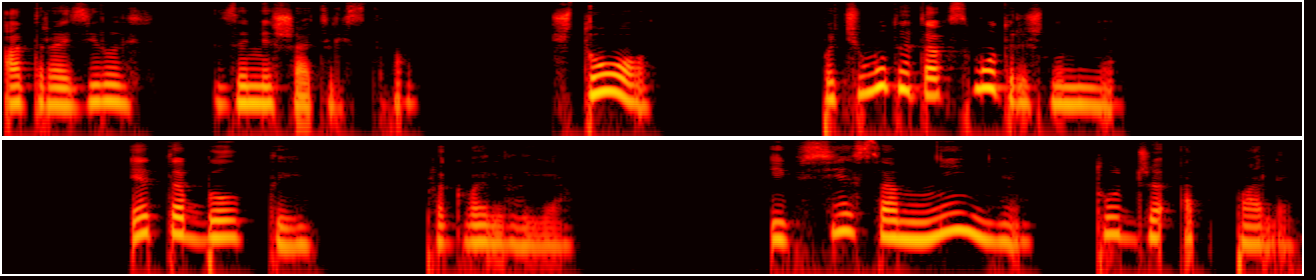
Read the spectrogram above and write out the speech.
отразилось замешательство. «Что? Почему ты так смотришь на меня?» «Это был ты», — проговорила я. И все сомнения тут же отпали.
